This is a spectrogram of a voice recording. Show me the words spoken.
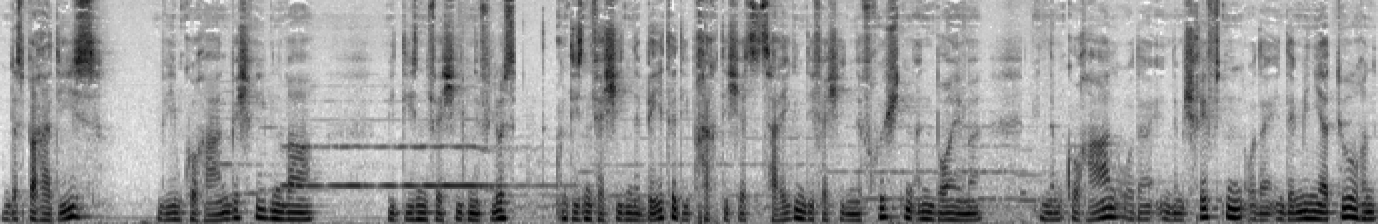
Und das Paradies, wie im Koran beschrieben war, mit diesen verschiedenen Flüssen und diesen verschiedenen Beete, die praktisch jetzt zeigen, die verschiedenen Früchten an Bäume. In dem Koran oder in den Schriften oder in den Miniaturen,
